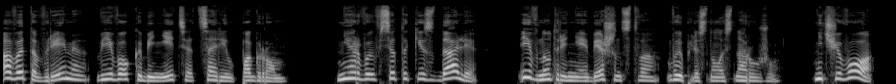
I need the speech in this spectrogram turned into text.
А в это время в его кабинете царил погром. Нервы все-таки сдали, и внутреннее бешенство выплеснулось наружу. Ничего,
